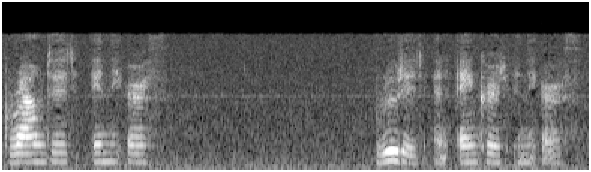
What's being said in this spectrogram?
grounded in the earth, rooted and anchored in the earth.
